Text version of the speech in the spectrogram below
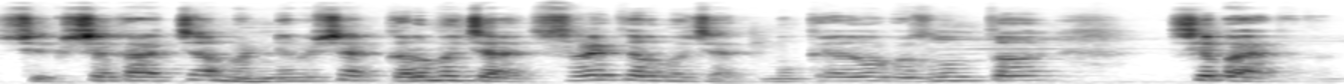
शिक्षकाच्या म्हणण्यापेक्षा कर्मचारी सगळे कर्मचारी मुख्याध्यापकापासून तर शिपायापर्यंत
